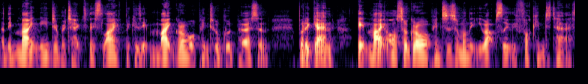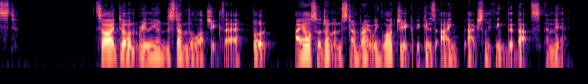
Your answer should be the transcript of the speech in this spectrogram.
and they might need to protect this life because it might grow up into a good person. But again, it might also grow up into someone that you absolutely fucking detest. So I don't really understand the logic there, but I also don't understand right wing logic because I actually think that that's a myth.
